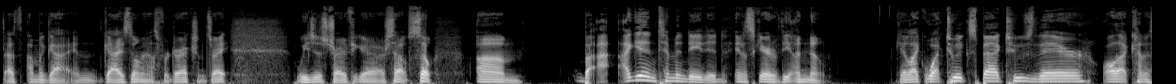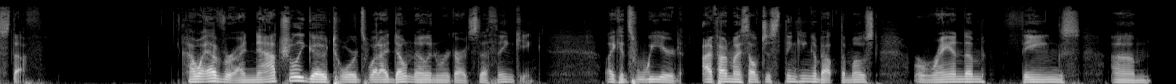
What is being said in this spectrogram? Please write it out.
that's I'm a guy, and guys don't ask for directions, right? We just try to figure out ourselves. So, um, but I, I get intimidated and scared of the unknown. Okay, like what to expect, who's there, all that kind of stuff. However, I naturally go towards what I don't know in regards to thinking. Like it's weird. I find myself just thinking about the most random things. Um,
